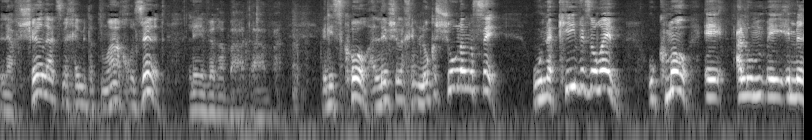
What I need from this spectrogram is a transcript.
לאפשר לעצמכם את התנועה החוזרת לעבר הבעת האהבה. ולזכור, הלב שלכם לא קשור לנושא, הוא נקי וזורם. הוא כמו, אה, אלום, אה, מר,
